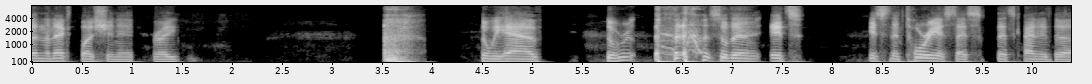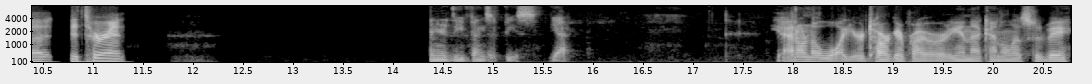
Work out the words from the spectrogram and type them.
then the next question is right. so we have so re- so then it's it's notorious that's that's kind of the deterrent And your defensive piece. Yeah. Yeah, I don't know what your target priority in that kind of list would be.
